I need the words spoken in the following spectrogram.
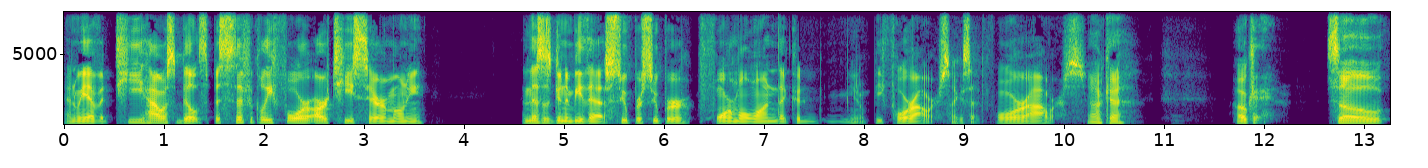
And we have a tea house built specifically for our tea ceremony. And this is going to be that super, super formal one that could, you know, be four hours. Like I said, four hours. Okay. Okay. So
